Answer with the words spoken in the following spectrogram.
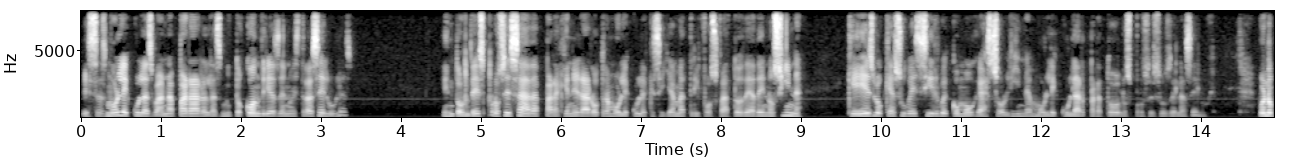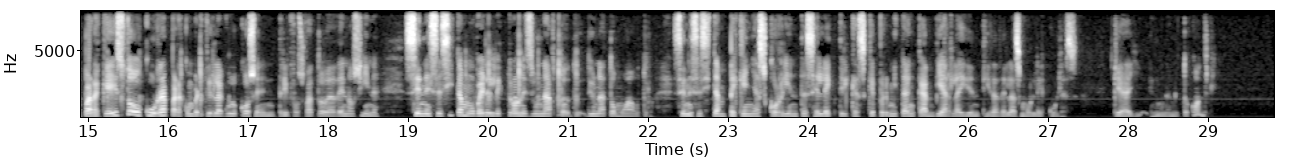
esas moléculas van a parar a las mitocondrias de nuestras células, en donde es procesada para generar otra molécula que se llama trifosfato de adenosina, que es lo que a su vez sirve como gasolina molecular para todos los procesos de la célula. Bueno, para que esto ocurra, para convertir la glucosa en trifosfato de adenosina, se necesita mover electrones de un, de un, átomo a otro. Se necesitan pequeñas corrientes eléctricas que permitan cambiar la identidad de las moléculas que hay en una mitocondria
